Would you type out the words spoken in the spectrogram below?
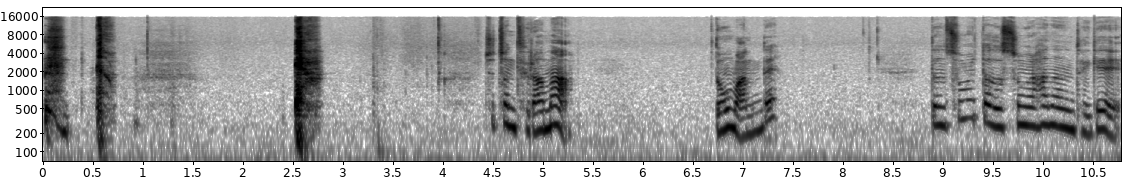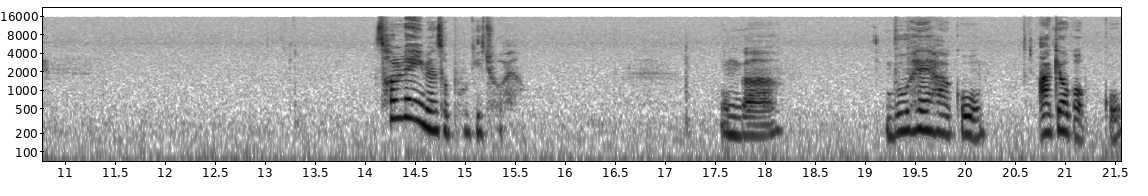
추천 드라마 너무 많은데 일단 스물다섯 스물하나는 되게 설레이면서 보기 좋아요. 뭔가 무해하고 악역 없고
